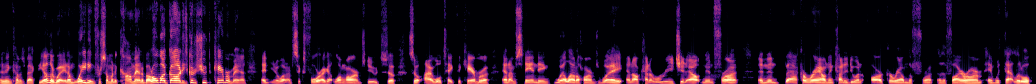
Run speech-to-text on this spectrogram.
and then comes back the other way. And I'm waiting for someone to comment about, oh my God, he's going to shoot the cameraman. And you know what? I'm six four. I got long arms, dude. So so I will take the camera and I'm standing well out of harm's way, and I'll kind of reach it out and in front and then back around and kind of do an arc around the front of the firearm. And with that little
